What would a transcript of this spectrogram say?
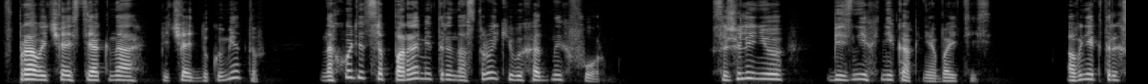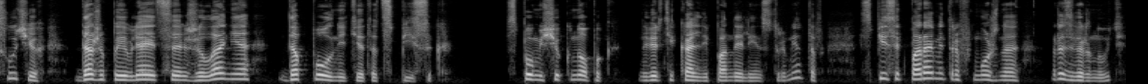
В правой части окна печать документов находятся параметры настройки выходных форм. К сожалению, без них никак не обойтись. А в некоторых случаях даже появляется желание дополнить этот список. С помощью кнопок на вертикальной панели инструментов список параметров можно развернуть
